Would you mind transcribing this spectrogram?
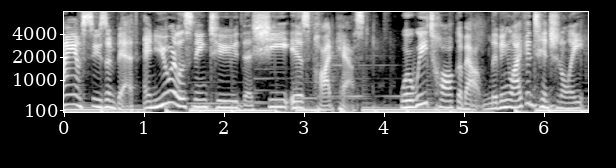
I am Susan Beth, and you are listening to the She Is podcast, where we talk about living life intentionally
